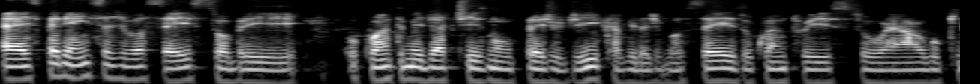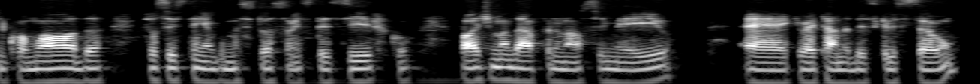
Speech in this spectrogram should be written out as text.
é, experiências de vocês sobre o quanto o imediatismo prejudica a vida de vocês, o quanto isso é algo que incomoda. Se vocês têm alguma situação específica, pode mandar para o nosso e-mail, é, que vai estar na descrição.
